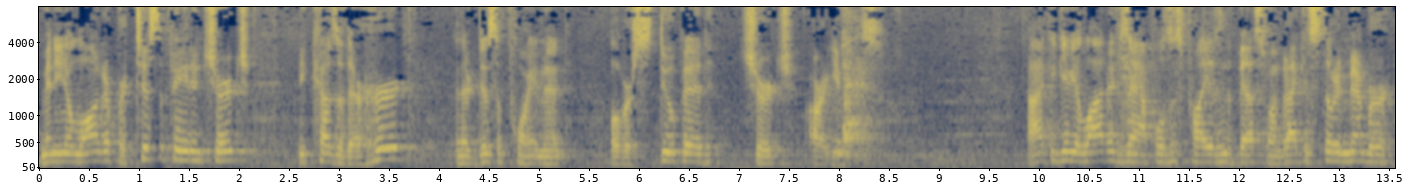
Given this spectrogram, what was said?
Many no longer participate in church because of their hurt and their disappointment over stupid church arguments. I could give you a lot of examples. This probably isn't the best one, but I can still remember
